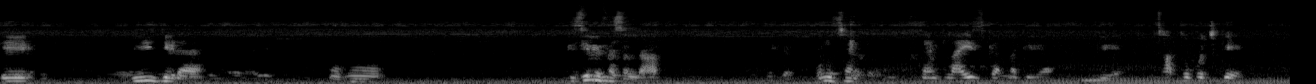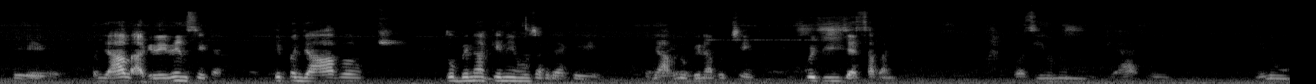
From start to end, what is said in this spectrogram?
ਕਿ ਬੀਜ ਜਿਹੜਾ ਹੈ ਉਹ ਕਿਸੇ ਵੀ ਫਸਲ ਦਾ ਉਹਨੂੰ ਸੈਂਟਰਲਾਈਜ਼ ਕਰਨਾ ਚਾਹੀਦਾ ਕਿ ਸਾਥੋਂ ਪੁੱਛ ਕੇ ਤੇ ਪੰਜਾਬ ਅਗਰੇਰੀਅਨ ਸਟੇਟ ਹੈ ਤੇ ਪੰਜਾਬ ਤੋਂ ਬਿਨਾ ਕਿਵੇਂ ਹੋ ਸਕਦਾ ਕਿ ਪੰਜਾਬ ਨੂੰ ਬਿਨਾ ਪੁੱਛੇ ਕੋਈ ਚੀਜ਼ ਐਸਾ ਬਣ ਅਸੀਂ ਉਹਨਾਂ ਨੂੰ ਕਿਹਾ ਕਿ ਇਹਨੂੰ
